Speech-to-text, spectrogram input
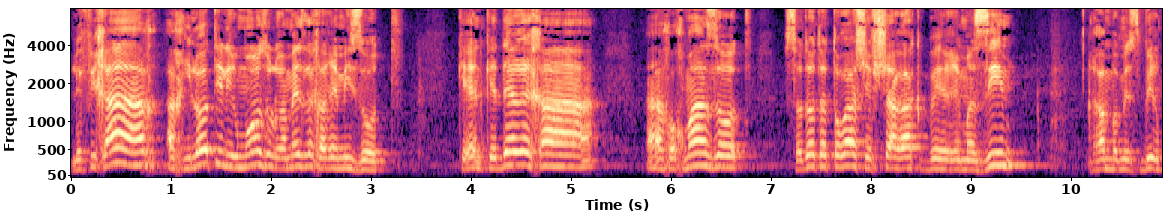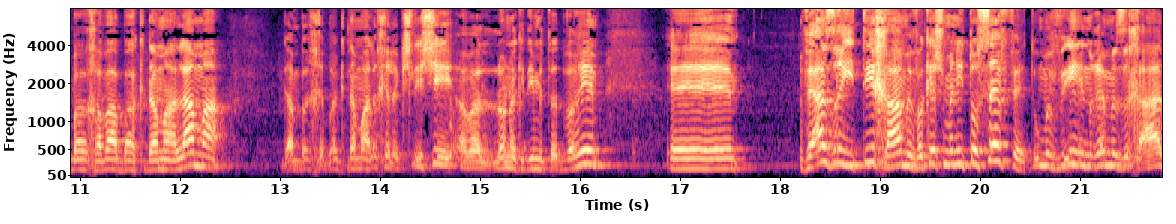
לפיכך הכילותי לרמוז ולרמז לך רמיזות. כן, כדרך החוכמה הזאת סודות התורה שאפשר רק ברמזים. הרמב"ם מסביר בהרחבה בהקדמה למה. גם בהקדמה לחלק שלישי אבל לא נקדים את הדברים. אה, ואז ראיתיך מבקש ממני תוספת, הוא מבין רמז אחד,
